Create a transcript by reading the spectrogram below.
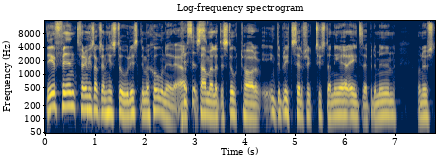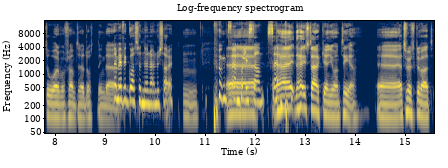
Det är fint för det finns också en historisk dimension i det. Att Precis. samhället i stort har inte brytt sig eller försökt tysta ner aids-epidemin och nu står vår framtida drottning där. Nej, men jag fick gåshud nu när du sa det. Punkt fem på Eh, listan. det, här, det här är starkare än Johan T. Eh, jag tror det skulle vara att,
